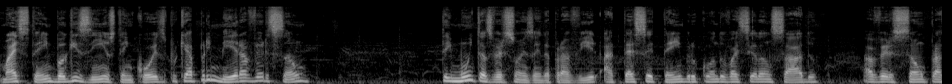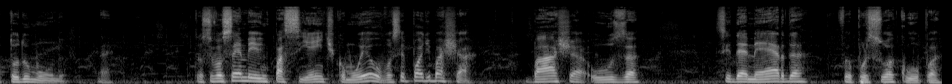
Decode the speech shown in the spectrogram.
Mas tem bugzinhos, tem coisas, porque é a primeira versão. Tem muitas versões ainda para vir até setembro, quando vai ser lançado a versão para todo mundo. Então, se você é meio impaciente como eu, você pode baixar. Baixa, usa. Se der merda, foi por sua culpa.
